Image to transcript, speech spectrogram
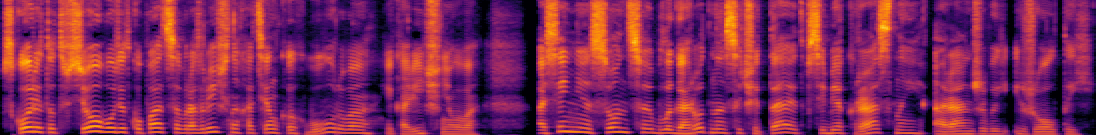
Вскоре тут все будет купаться в различных оттенках бурого и коричневого. Осеннее солнце благородно сочетает в себе красный, оранжевый и желтый.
